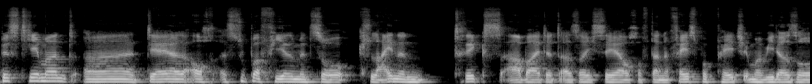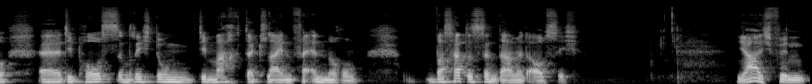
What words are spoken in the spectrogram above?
bist jemand, äh, der auch super viel mit so kleinen Tricks arbeitet. Also ich sehe auch auf deiner Facebook-Page immer wieder so äh, die Posts in Richtung die Macht der kleinen Veränderung. Was hat es denn damit auf sich? Ja, ich finde,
